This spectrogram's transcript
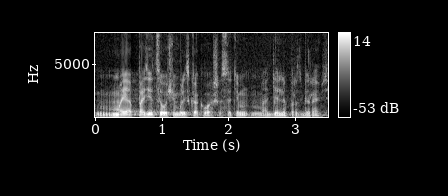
моя позиция очень близка к вашей, с этим отдельно поразбираемся.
